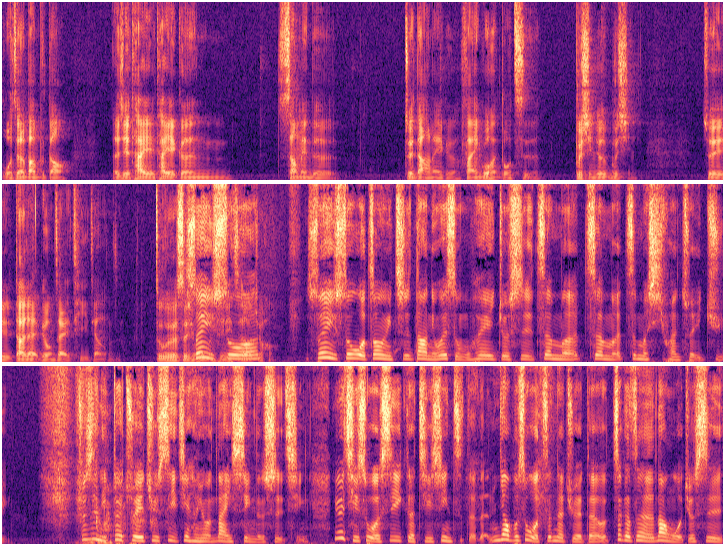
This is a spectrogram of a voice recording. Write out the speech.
我真的办不到，而且他也他也跟上面的最大那个反映过很多次了，不行就是不行，所以大家也不用再提这样子。这个事情我们心里知道就好。所以说，所以说我终于知道你为什么会就是这么这么这么喜欢追剧。就是你对追剧是一件很有耐性的事情，因为其实我是一个急性子的人，要不是我真的觉得这个真的让我就是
